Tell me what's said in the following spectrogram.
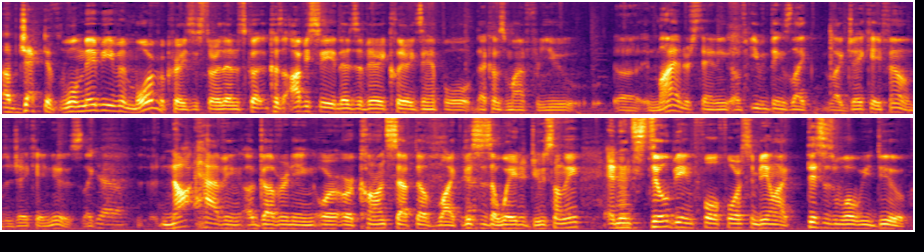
objectively. Well, maybe even more of a crazy story then, because obviously there's a very clear example that comes to mind for you, uh, in my understanding of even things like like JK Films and JK News, like Yeah. not having a governing or, or concept of like this is a way to do something, and then still being full force and being like this is what we do.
